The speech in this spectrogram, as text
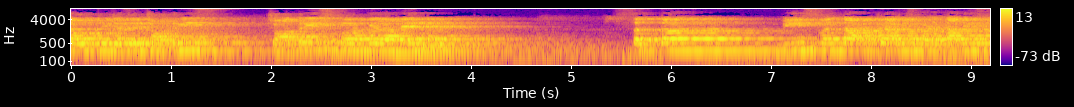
ચોત્રીસ ચોત્રીસ ભાગ્યા બે. સત્તર વીસ વત્તા અઠ્યાવીસ અડતાલીસ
